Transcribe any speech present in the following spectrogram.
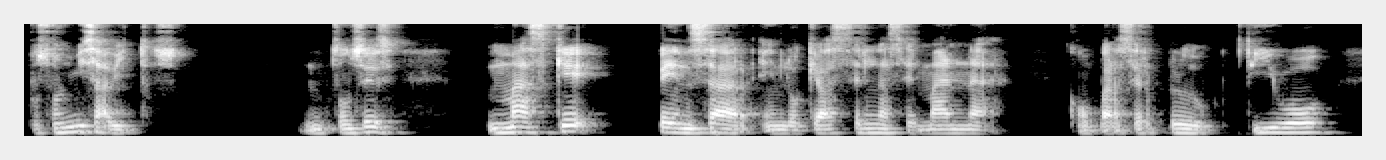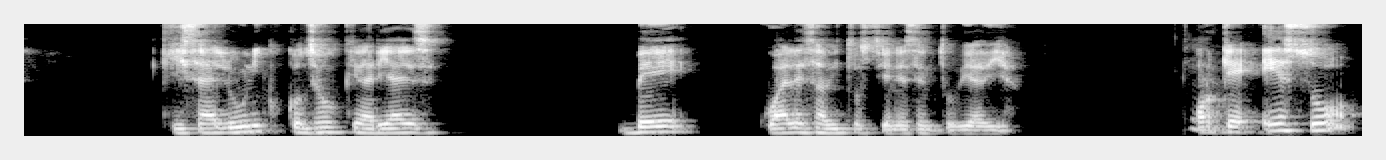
pues son mis hábitos. Entonces, más que pensar en lo que vas a hacer en la semana como para ser productivo, quizá el único consejo que daría es ve cuáles hábitos tienes en tu día a día. Porque eso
